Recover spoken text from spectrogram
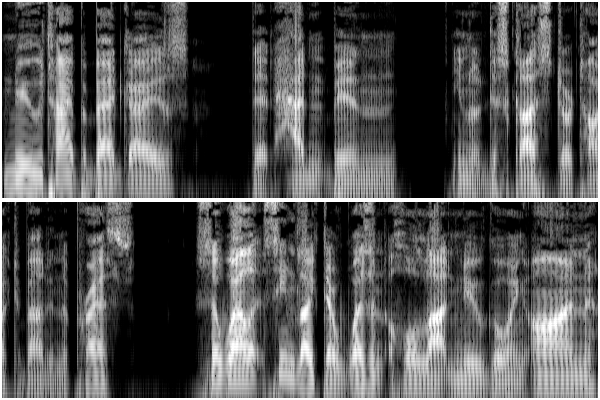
new type of bad guys that hadn't been, you know, discussed or talked about in the press. So while it seemed like there wasn't a whole lot new going on,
